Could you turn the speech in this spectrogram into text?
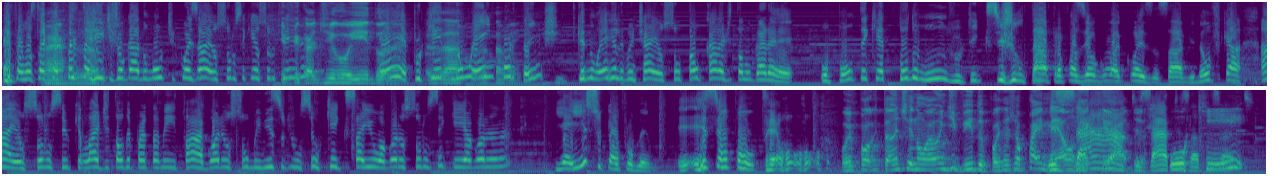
É pra mostrar que é, é tanta exato. gente jogando um monte de coisa. Ah, eu sou não sei quem, eu sou não que. fica diluído. É, né? porque exato, não é exatamente. importante. Porque não é relevante. Ah, eu sou tal cara de tal lugar. É. O ponto é que é todo mundo tem que se juntar para fazer alguma coisa, sabe? Não ficar, ah, eu sou não sei o que lá de tal departamento, ah, agora eu sou o ministro de não sei o que que saiu, agora eu sou não sei quem, agora. E é isso que é o problema. Esse é o ponto. É o... o importante não é o indivíduo, o importante é o painel, exato, né? Criado. Exato, o exato, que exato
